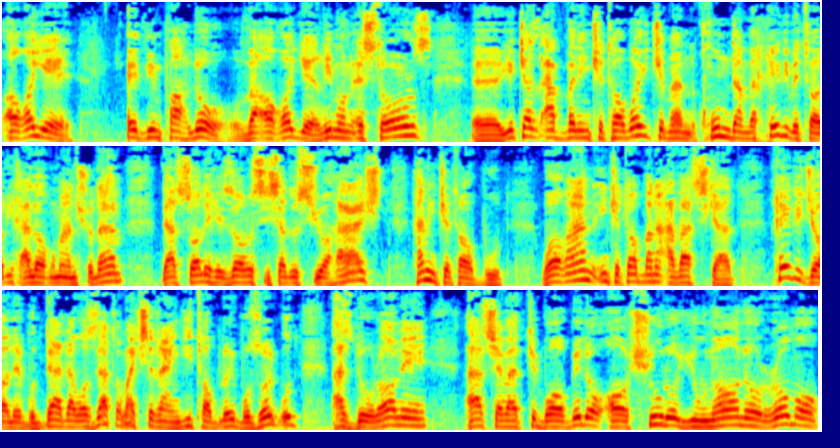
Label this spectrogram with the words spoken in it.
آقای ادوین پاهلو و آقای ریمون استورز یکی از اولین کتابایی که من خوندم و خیلی به تاریخ علاقمند شدم در سال 1338 همین کتاب بود. واقعا این کتاب منو عوض کرد. خیلی جالب بود. در دوازده تا عکس رنگی تابلوی بزرگ بود. از دوران عرض شود که بابل و آشور و یونان و روم و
